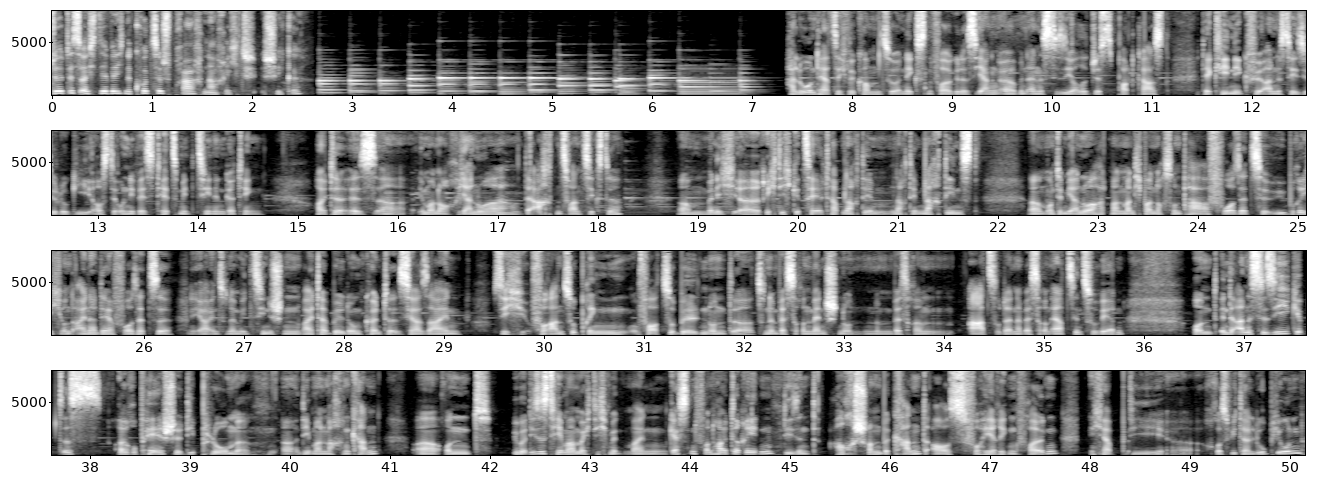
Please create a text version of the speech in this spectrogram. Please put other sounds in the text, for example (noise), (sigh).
Stört es euch sehr, wenn ich eine kurze Sprachnachricht schicke? Hallo und herzlich willkommen zur nächsten Folge des Young Urban Anesthesiologists Podcast der Klinik für Anästhesiologie aus der Universitätsmedizin in Göttingen. Heute ist äh, immer noch Januar, der 28. Ähm, wenn ich äh, richtig gezählt habe nach dem, nach dem Nachtdienst. Ähm, und im Januar hat man manchmal noch so ein paar Vorsätze übrig. Und einer der Vorsätze ja in so einer medizinischen Weiterbildung könnte es ja sein, sich voranzubringen, fortzubilden und äh, zu einem besseren Menschen und einem besseren Arzt oder einer besseren Ärztin zu werden. Und in der Anästhesie gibt es europäische Diplome, äh, die man machen kann. Äh, und über dieses Thema möchte ich mit meinen Gästen von heute reden. Die sind auch schon bekannt aus vorherigen Folgen. Ich habe die äh, Roswitha Lupion,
